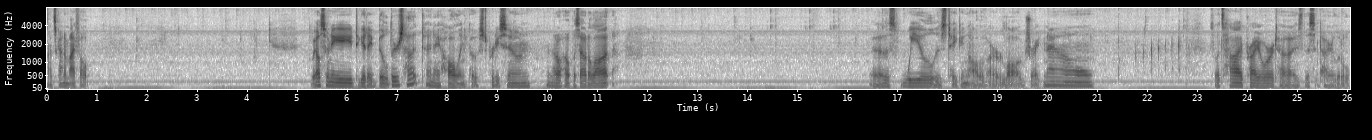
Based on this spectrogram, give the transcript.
That's kind of my fault. We also need to get a builder's hut and a hauling post pretty soon, and that'll help us out a lot. Uh, this wheel is taking all of our logs right now. So let's high prioritize this entire little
